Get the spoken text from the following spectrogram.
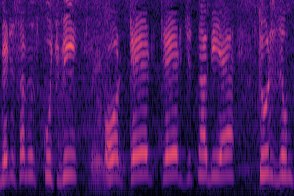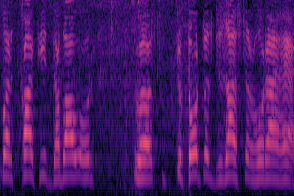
میڈیسنز کچھ بھی اور ٹریڈ ٹریڈ جتنا بھی ہے ٹوریزم پر کافی دباؤ اور ٹوٹل ڈیزاسٹر ہو رہا ہے۔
